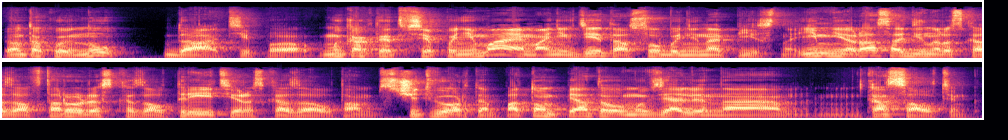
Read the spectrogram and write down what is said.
И он такой, ну, да, типа, мы как-то это все понимаем, а нигде это особо не написано. И мне раз один рассказал, второй рассказал, третий рассказал, там, с четвертым. Потом пятого мы взяли на консалтинг.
